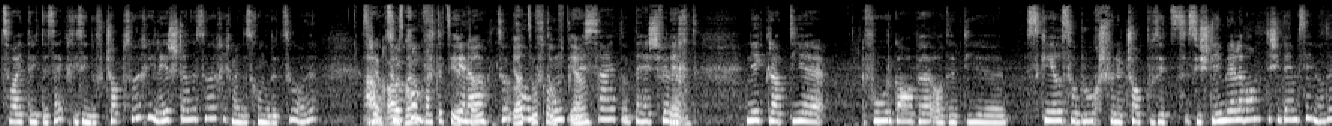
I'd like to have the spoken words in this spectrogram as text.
zweiten, dritten Sek, die sind auf Jobsuche, Lehrstellensuche. Ich meine, das kommt noch dazu, oder? Das ist einfach alles mega kompliziert, Genau, oder? Zukunft, Ja, Zukunft, ja. Ungewissheit. Und dann hast du vielleicht nicht gerade die Vorgaben oder die Skills, die du brauchst für einen Job, der jetzt systemrelevant ist in dem Sinn, oder?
